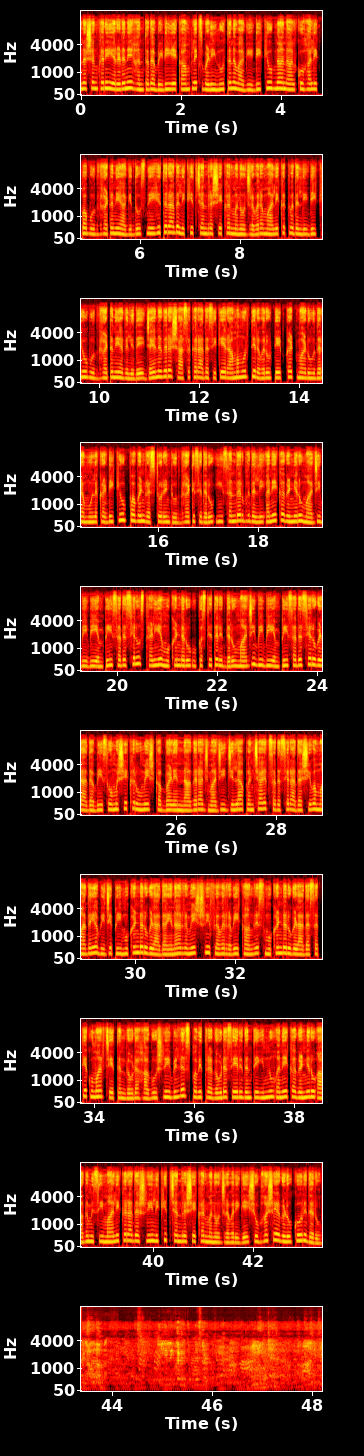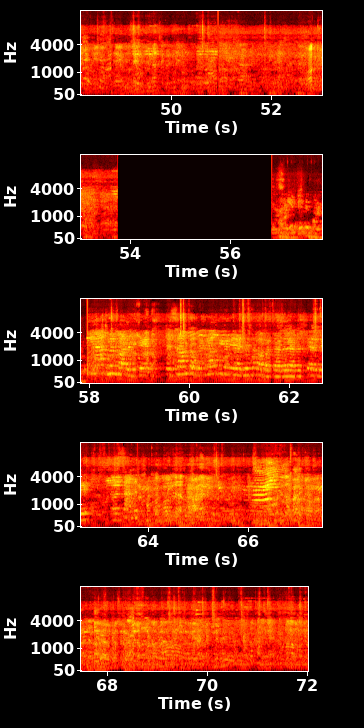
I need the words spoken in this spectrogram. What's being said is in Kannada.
ಬನಶಂಕರಿ ಎರಡನೇ ಹಂತದ ಬಿಡಿಎ ಕಾಂಪ್ಲೆಕ್ಸ್ ಬಳಿ ನೂತನವಾಗಿ ಡಿಕ್ಯೂಬ್ನ ನಾಲ್ಕು ಹಾಲಿಕ್ ಪಬ್ ಉದ್ಘಾಟನೆಯಾಗಿದ್ದು, ಸ್ನೇಹಿತರಾದ ಲಿಖಿತ್ ಚಂದ್ರಶೇಖರ್ ಮನೋಜ್ರವರ ಮಾಲೀಕತ್ವದಲ್ಲಿ ಡಿಕ್ಯೂಬ್ ಉದ್ಘಾಟನೆಯಾಗಲಿದೆ. ಜಯನಗರ ಶಾಸಕರಾದ ಸಿಕೆ ರಾಮಮೂರ್ತಿರವರು ಟೇಪ್ ಕಟ್ ಮಾಡುವುದರ ಮೂಲಕ ಡಿಕ್ಯೂಬ್ ಪಬ್ ಅಂಡ್ ರೆಸ್ಟೋರೆಂಟ್ ಉದ್ಘಾಟಿಸಿದರು. ಈ ಸಂದರ್ಭದಲ್ಲಿ ಅನೇಕ ಗಣ್ಯರು, ಮಾಜಿ ಬಿಬಿಎಂಪಿ ಸದಸ್ಯರು, ಸ್ಥಳೀಯ ಮುಖಂಡರು ಉಪಸ್ಥಿತರಿದ್ದರು. ಮಾಜಿ ಬಿಬಿಎಂಪಿ ಸದಸ್ಯರುಗಳಾದ ಬಿ ಸೋಮಶೇಖರ್, ಉಮೇಶ್ ಕಬ್ಬಳ್ ಎನ್ ನಾಗರಾಜ್, ಮಾಜಿ ಜಿಲ್ಲಾ ಪಂಚಾಯತ್ ಸದಸ್ಯರಾದ Shivamadaiah, BJP ಮುಖಂಡರುಗಳಾದ N R Ramesh, Shri flower Ravi, Congress ಮುಖಂಡರುಗಳಾದ Sathyakumar, Chetan Gowda ಹಾಗೂ ಶ್ರೀ ಬಿಲ್ಡರ್ಸ್ ಪವಿತ್ರ ಗೌಡ ಸೇರಿದಂತೆ ಇನ್ನೂ ಅನೇಕ ಗಣ್ಯರು ಆಗಮಿಸಿ ಮಾಲೀಕರಾದ ಶ್ರೀ ಲಿಖಿತ್ ಚಂದ್ರಶೇಖರ್ ಮನೋಜ್ ರವರಿಗೆ ಶುಭಾಶಯಗಳು ಕೋರಿದರು.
